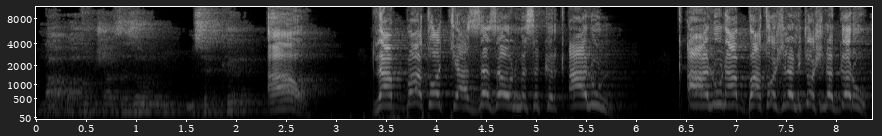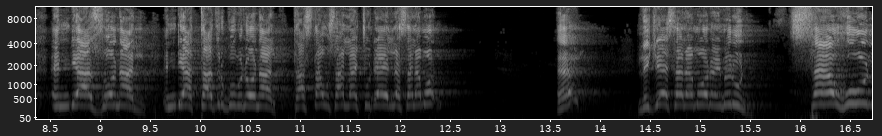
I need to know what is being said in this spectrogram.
ለአባቶች ያዘዘውን ምስክር አዎ ለአባቶች ያዘዘውን ምስክር ቃሉን ቃሉን አባቶች ለልጆች ነገሩ። እንዲያዞናል እንዲያታድርጉ ብሎናል። ታስታውሳላችሁ ዳዊት ለሰለሞን እ ልጄ ሰለሞን ምኑን ሰውን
